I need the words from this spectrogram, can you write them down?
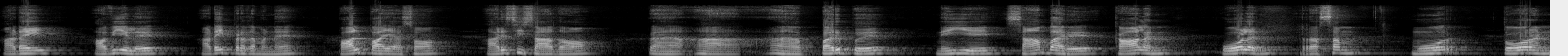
அடை அவியல் அடைப்பிரதமன் பால் பாயாசம் அரிசி சாதம் பருப்பு நெய் சாம்பார் காளான் ஓலன் ரசம் மோர் தோரன்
